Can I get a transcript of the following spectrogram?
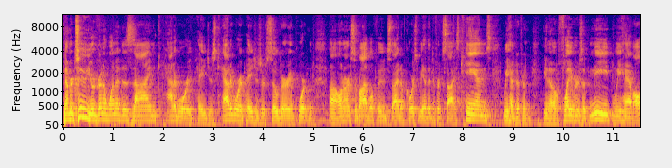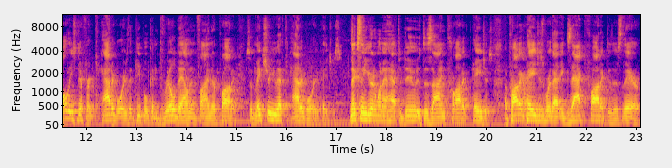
number two you're going to want to design category pages. Category pages are so very important. Uh, on our survival food side of course we have the different size cans. We have different you know flavors of meat. We have all these different categories that people can drill down and find their product. So make sure you have category pages. Next thing you're going to want to have to do is design product pages. A product page is where that exact product is there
